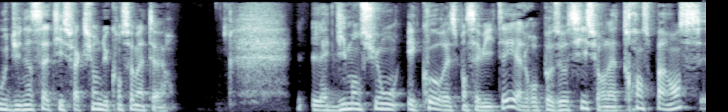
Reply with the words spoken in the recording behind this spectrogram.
ou d'une insatisfaction du consommateur. La dimension éco-responsabilité, elle repose aussi sur la transparence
